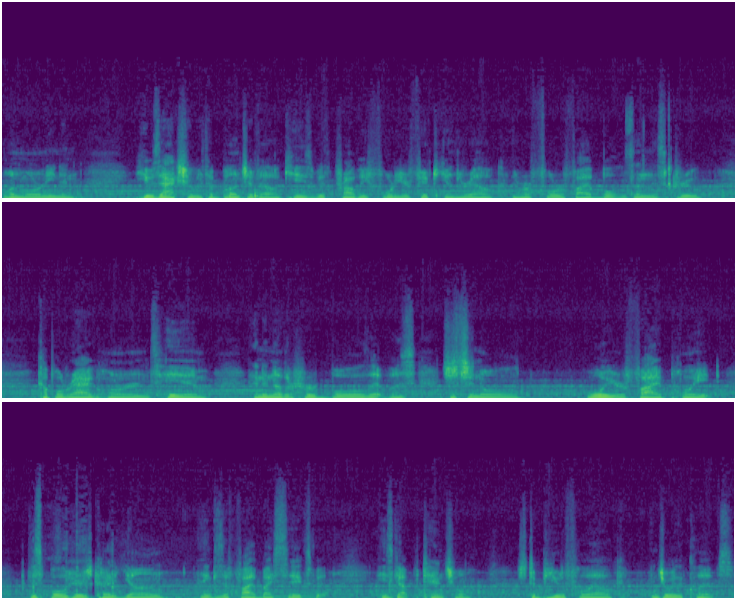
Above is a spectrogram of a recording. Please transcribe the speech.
one morning, and he was actually with a bunch of elk. He's with probably 40 or 50 other elk. There were four or five bulls in this group. A couple raghorns, him, and another herd bull that was just an old warrior five point. This bull here is kind of young. I think he's a five by six, but he's got potential. Just a beautiful elk. Enjoy the clips.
